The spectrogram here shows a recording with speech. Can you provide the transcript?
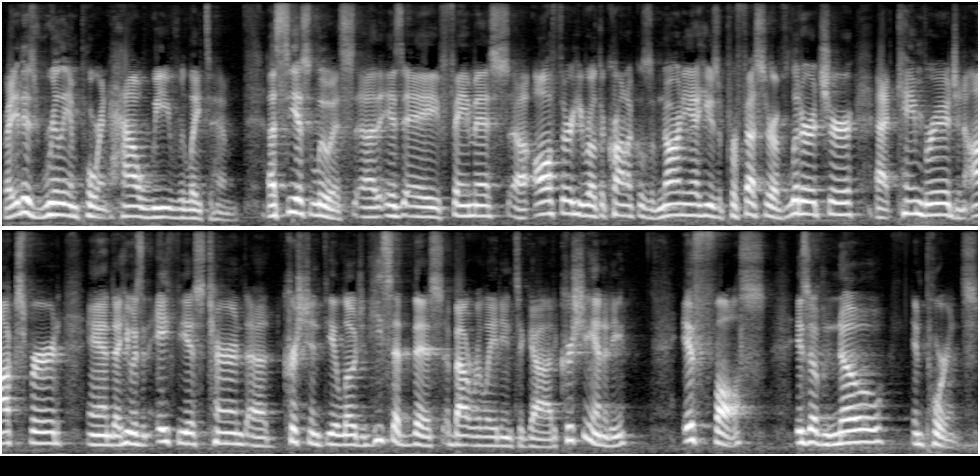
right, it is really important how we relate to him. Uh, C.S. Lewis uh, is a famous uh, author. He wrote the Chronicles of Narnia. He was a professor of literature at Cambridge and Oxford, and uh, he was an atheist turned uh, Christian theologian. He said this about relating to God Christianity, if false, is of no importance,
